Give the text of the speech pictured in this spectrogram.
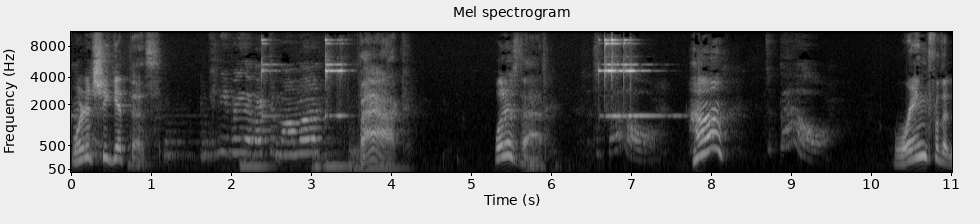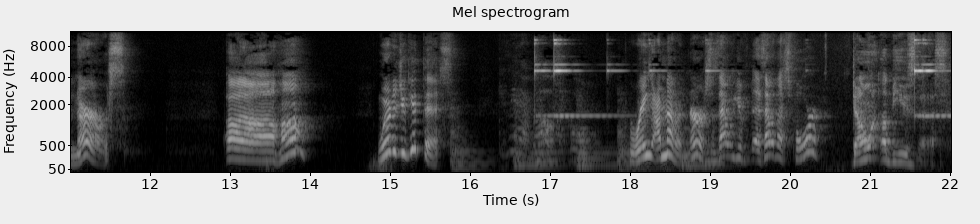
where did she get this? Can you bring that back to Mama? Back. What is that? It's a bell. Huh? It's a bell. Ring for the nurse. Uh huh. Where did you get this? Ring. I'm not a nurse. Is that what you? Is that what that's for? Don't abuse this.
